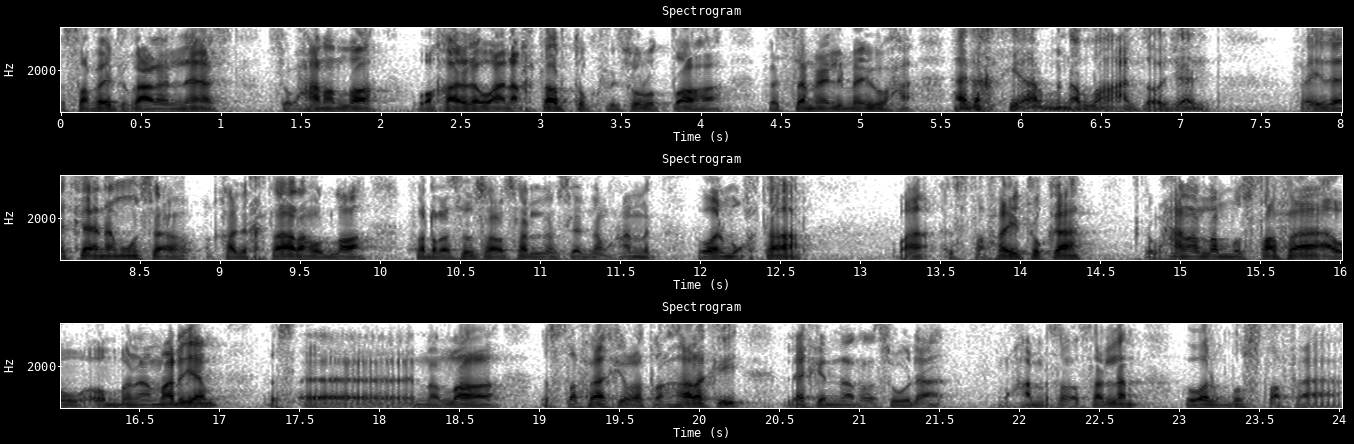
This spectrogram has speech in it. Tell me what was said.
اصطفيتك على الناس سبحان الله. وقال له أنا اخترتك في سورة طه فاستمع لما يوحى. هذا اختيار من الله عز وجل. فإذا كان موسى قد اختاره الله فالرسول صلى الله عليه وسلم سيدنا محمد هو المختار. واصطفيتك سبحان الله مصطفى أو ابن مريم آه، إن الله اصطفاك وطهرك لكن الرسول محمد صلى الله عليه وسلم هو المصطفى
